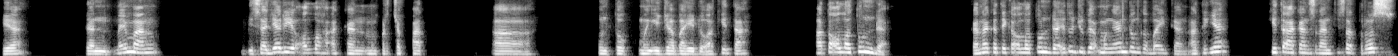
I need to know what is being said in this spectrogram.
Ya. Dan memang bisa jadi Allah akan mempercepat uh, untuk mengijabahi doa kita atau Allah tunda. Karena ketika Allah tunda itu juga mengandung kebaikan. Artinya kita akan senantiasa terus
